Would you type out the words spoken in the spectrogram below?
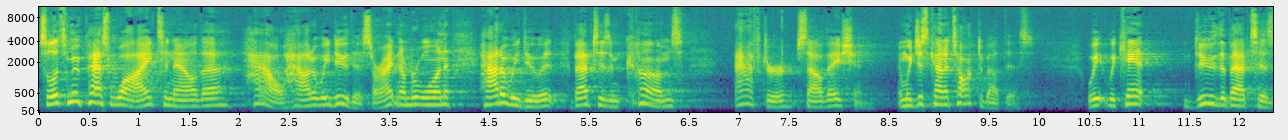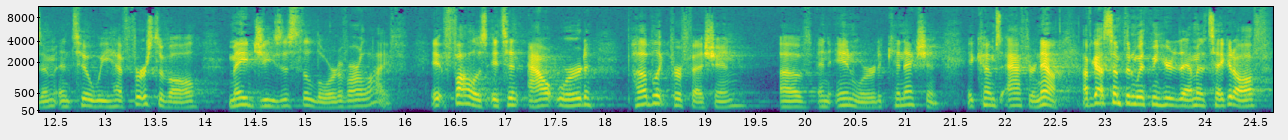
So let's move past why to now the how. How do we do this, all right? Number one, how do we do it? Baptism comes after salvation. And we just kind of talked about this. We, we can't do the baptism until we have, first of all, made Jesus the Lord of our life. It follows, it's an outward public profession of an inward connection. It comes after. Now, I've got something with me here today. I'm going to take it off.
